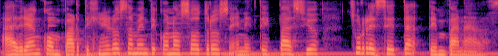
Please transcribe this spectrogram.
Adrián comparte generosamente con nosotros en este espacio su receta de empanadas.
